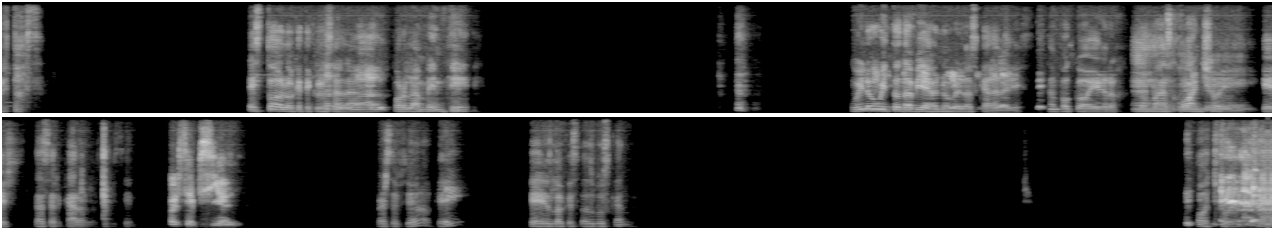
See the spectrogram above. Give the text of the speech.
muertos. Es todo lo que te cruza la- Wow. por la mente. Willowy todavía no ve los cadáveres. Tampoco Egro. Nomás Ah, Juancho yo- y Gesh se acercaron lo suficiente. Percepción. ¿Percepción? Ok. ¿Qué es lo que estás buscando? Ocho. Ma.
